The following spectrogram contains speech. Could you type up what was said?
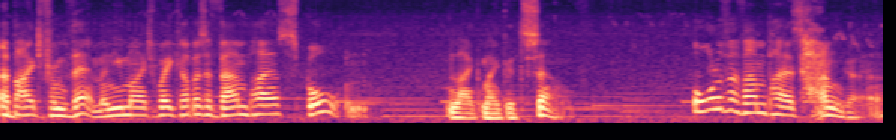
A bite from them, and you might wake up as a vampire spawn, like my good self. All of a vampire's hunger,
